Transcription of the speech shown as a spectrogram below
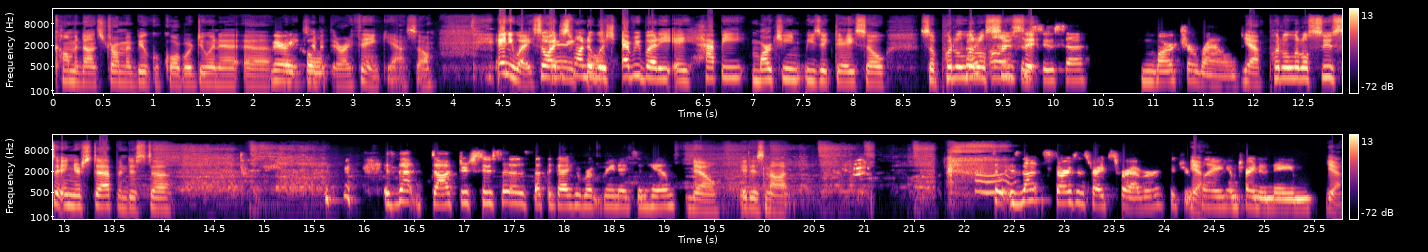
Commandant's Drum and Bugle Corps were doing a, a Very cool. exhibit there, I think. Yeah. So anyway, so Very I just wanted cool. to wish everybody a happy marching music day. So so put a put little Sousa, Sousa march around. Yeah, put a little Sousa in your step and just uh Is that Dr. Sousa? Is that the guy who wrote Green Eggs and Ham? No, it is not. so is that Stars and Stripes Forever that you're yeah. playing? I'm trying to name. Yeah.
